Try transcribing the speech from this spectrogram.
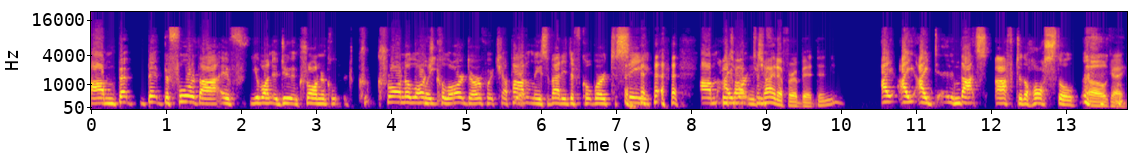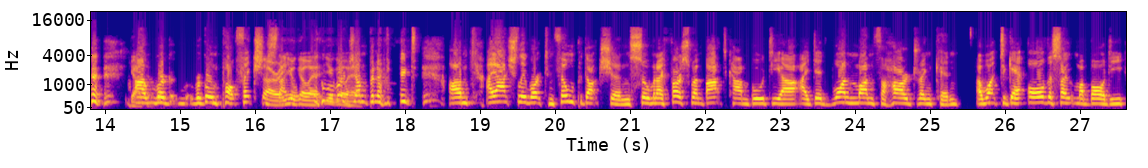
Um, but but before that, if you want to do it in chronological chronological order, which apparently is a very difficult word to say, um, you I in worked in China for a bit, didn't you? I, I, I, and that's after the hostel. Oh, okay. uh, we're we're going Pulp Fiction Sorry, style. you go ahead, you we're go ahead. jumping around. Um, I actually worked in film production. So when I first went back to Cambodia, I did one month of hard drinking. I want to get all this out of my body.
